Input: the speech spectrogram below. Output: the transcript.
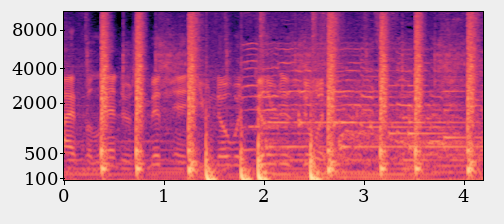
by Philander Smith, and you know what Dillard is doing.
